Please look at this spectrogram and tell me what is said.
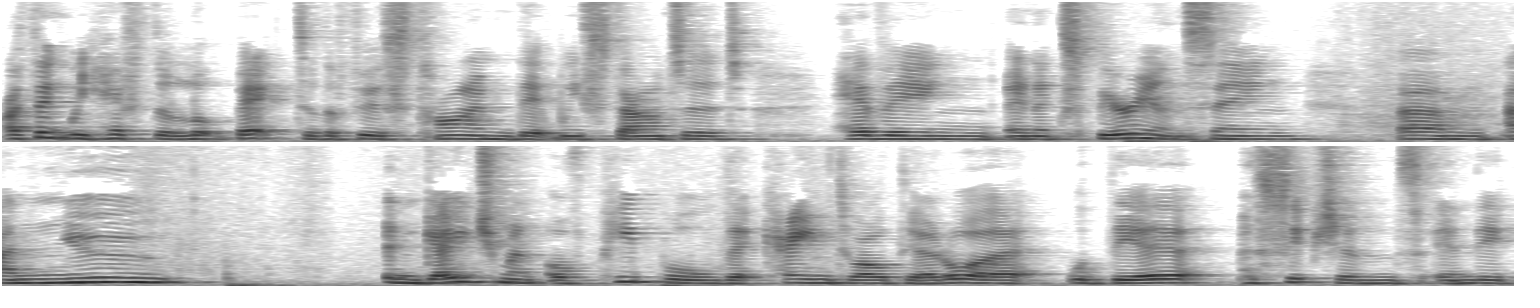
I think we have to look back to the first time that we started having and experiencing um, a new engagement of people that came to Aotearoa with their perceptions and their,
